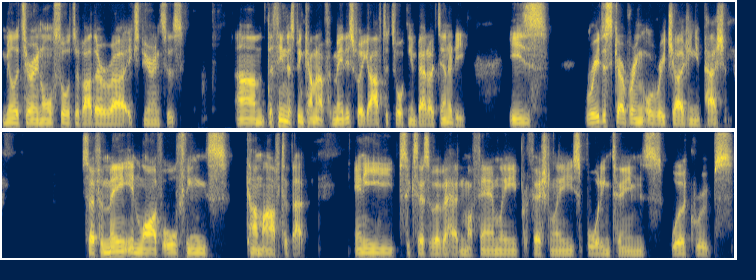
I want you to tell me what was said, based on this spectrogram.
military and all sorts of other uh, experiences. Um, the thing that's been coming up for me this week after talking about identity is rediscovering or recharging your passion. So for me in life, all things come after that any success I've ever had in my family, professionally, sporting teams, work groups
